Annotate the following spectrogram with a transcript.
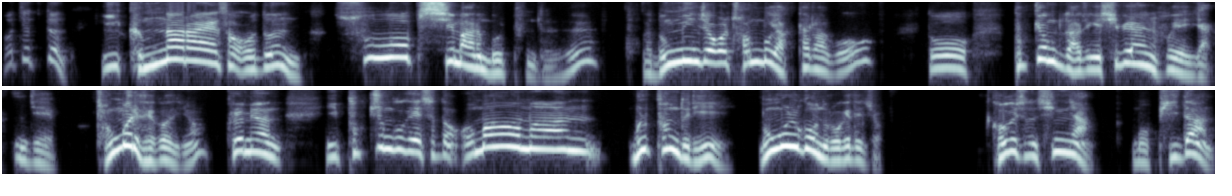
어쨌든 이 금나라에서 얻은 수없이 많은 물품들, 그러니까 농민적을 전부 약탈하고 또 북경도 나중에 10여 년 후에 약 이제 정벌이 되거든요. 그러면 이 북중국에 있었던 어마어마한 물품들이 몽골곤으로 오게 되죠. 거기서는 식량, 뭐 비단,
